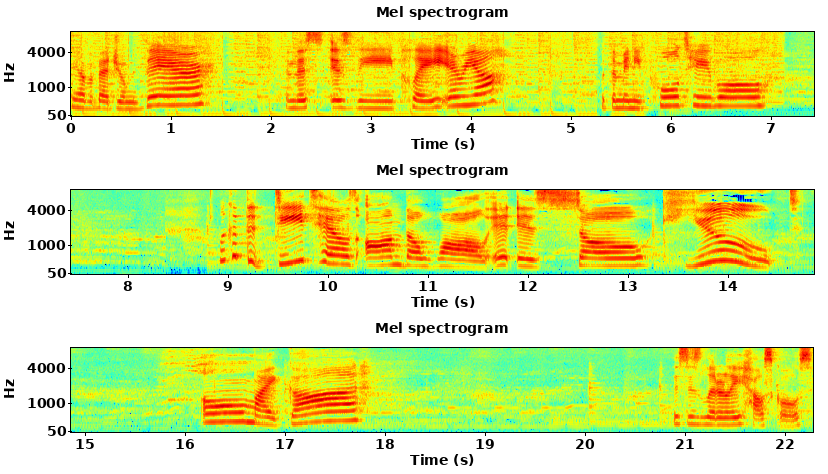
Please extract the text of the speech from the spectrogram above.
We have a bedroom there. And this is the play area with the mini pool table. Look at the details on the wall. It is so cute. Oh my god. This is literally house goals.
